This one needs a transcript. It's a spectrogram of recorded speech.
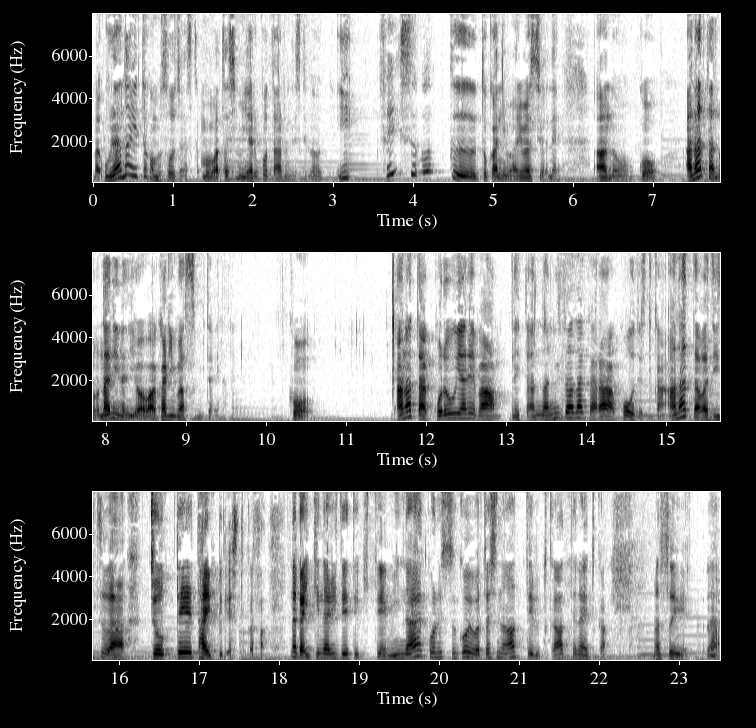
まあ、占いとかもそうじゃないですか、まあ、私もやることあるんですけどいフェイスブックとかにもありますよね。あのこうあなたの何々は分かりますみたいな。こうあなたこれをやれば、ね、何座だからこうですとかあなたは実は女帝タイプですとかさなんかいきなり出てきてみんなこれすごい私の合ってるとか合ってないとか、まあ、そういう、まあ、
